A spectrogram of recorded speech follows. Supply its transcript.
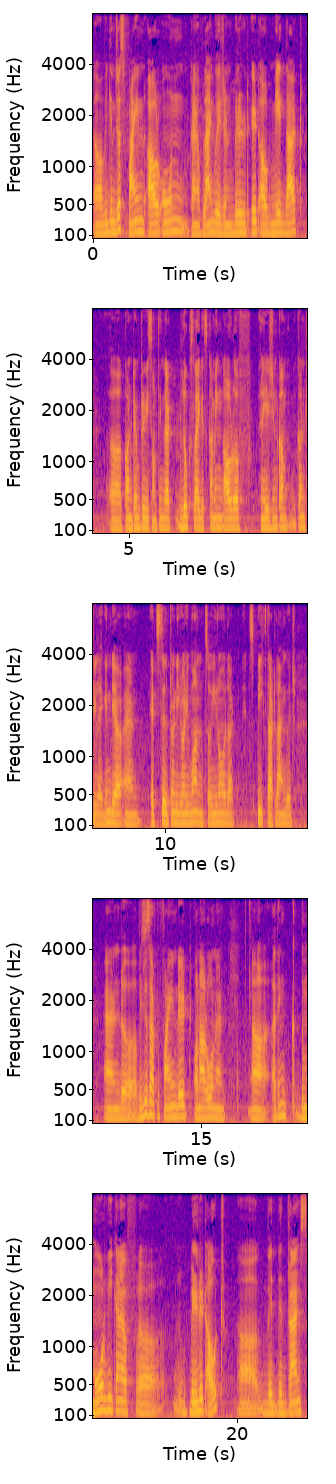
Uh, we can just find our own kind of language and build it out, make that uh, contemporary something that looks like it's coming out of an Asian com- country like India, and it's still 2021, so you know that it speaks that language, and uh, we just have to find it on our own. And uh, I think the more we kind of uh, build it out uh, with with brands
